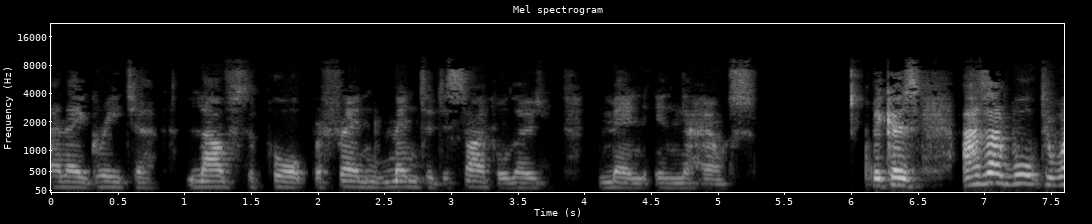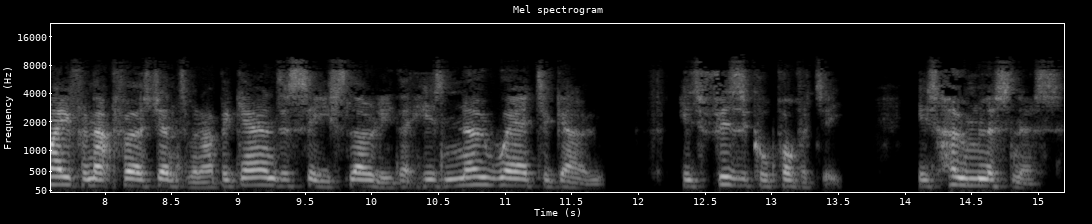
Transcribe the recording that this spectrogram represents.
and they agreed to love, support, befriend, mentor, disciple those men in the house. Because as I walked away from that first gentleman, I began to see slowly that his nowhere to go, his physical poverty, his homelessness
